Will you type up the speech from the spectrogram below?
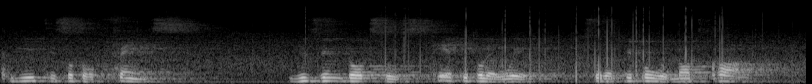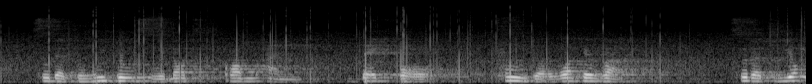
create a sort of fence, using dogs to scare people away so that people will not come, so that the widows will not come and beg for food or whatever, so that young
